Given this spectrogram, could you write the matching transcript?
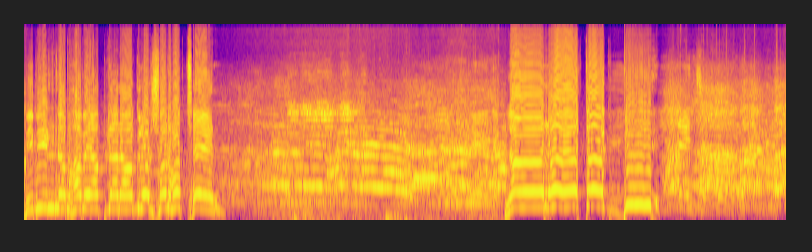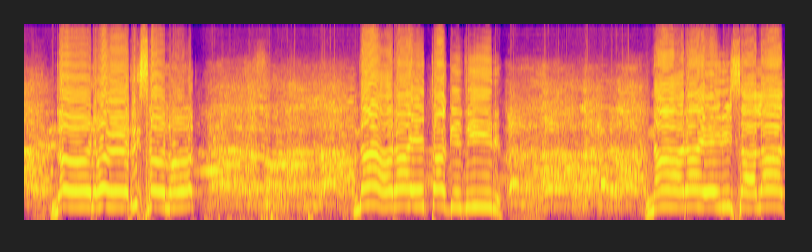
বিভিন্নভাবে আপনারা অগ্রসর হচ্ছেন। নারায়ে তাকবীর, নারায়ে রিসালাত, নারায় তকবীর, নারায় রিসালাত।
